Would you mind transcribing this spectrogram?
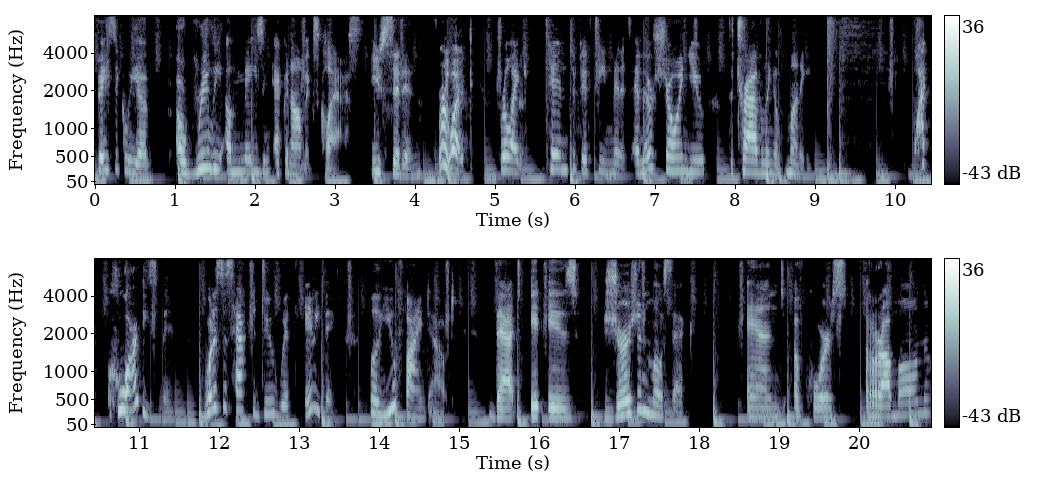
basically a, a really amazing economics class you sit in for like for like 10 to 15 minutes and they're showing you the traveling of money. What who are these men? What does this have to do with anything? Well, you find out that it is Jurgen Mossack and, of course, Ramon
